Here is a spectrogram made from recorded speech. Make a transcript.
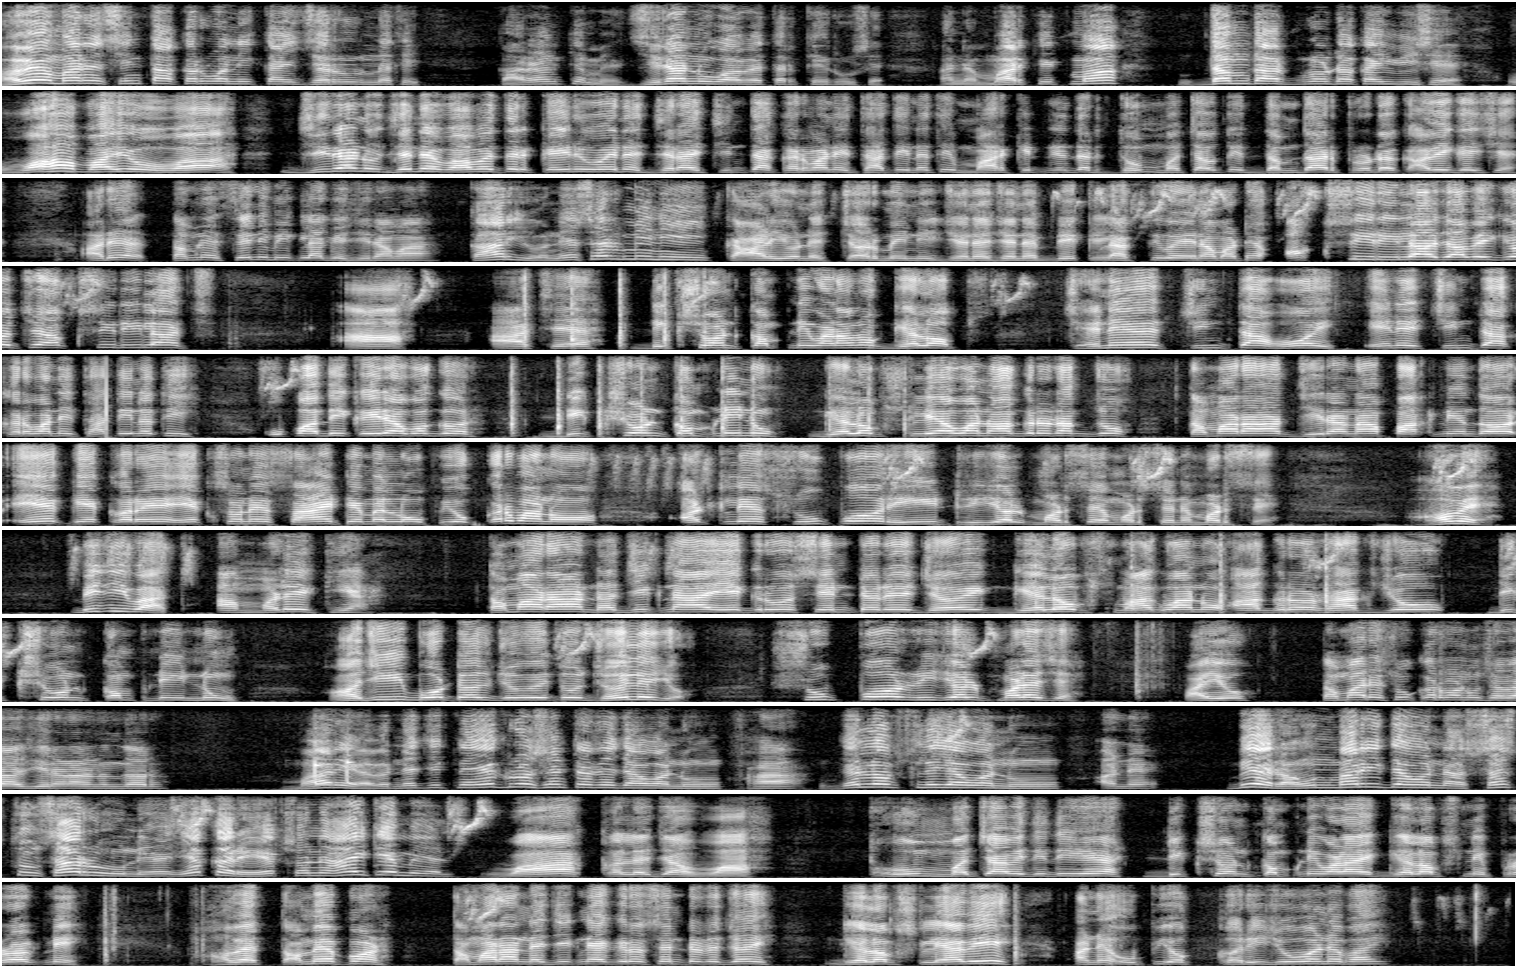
હવે મારે ચિંતા કરવાની કાંઈ જરૂર નથી. કારણ કે મેં જીરાનું વાવેતર કર્યું છે અને માર્કેટમાં દમદાર પ્રોડક્ટ આવી છે. વાહ ભાઈઓ વાહ! જીરાનું જેને વાવેતર કર્યું હોય ને જરાય ચિંતા કરવાની થતી નથી. માર્કેટની અંદર ધૂમ મચાવતી દમદાર પ્રોડક્ટ આવી ગઈ છે. અરે તમને શેની બીક લાગે જીરામાં? કાળીઓ ને ચરમીની. કાળીઓ ને ચરમીની જેને જેને બીક લાગતી હોય એના માટે અક્ષીર ઇલાજ આવી ગયો છે અક્ષીર ઇલાજ આ આ છે ડિક્સોન કંપની વાળાનો ગેલોપ્સ જેને ચિંતા હોય એને ચિંતા કરવાની થતી નથી. ઉપાધિ કર્યા વગર ડિક્સોન કંપનીનું ગેલોપ્સ લેવાનો આગ્રહ રાખજો. તમારા જીરાના પાકની અંદર એક એકરે એકસો ને સાઠ એમએલનો ઉપયોગ કરવાનો એટલે સુપર હિટ રિઝલ્ટ મળશે મળશે ને મળશે. હવે બીજી વાત, આ મળે ક્યાં? તમારા નજીકના એગ્રો સેન્ટરે જઈ ગેલોપ્સ માગવાનો આગ્રહ રાખજો ડિક્સોન કંપનીનું. હજી બોટલ જોઈએ તો જોઈ લેજો. સુપર રિઝલ્ટ મળે છે. ભાઈઓ તમારે શું કરવાનું છે હવે આ જીરાના અંદર? મારે હવે નજીકના એગ્રો સેન્ટરે જવાનું હા. ગેલોપ્સ લઈ આવવાનું અને બે રાઉન્ડ મારી દેવાના સસ્તું સારું ને એકરે એકસો ને સાઠ એમએલ વાહ કલેજા વાહ. ધૂમ મચાવી દીધી છે ડિક્સોન કંપનીવાળાએ ગેલોપ્સની પ્રોડક્ટની હવે તમે પણ તમારા નજીકના એગ્રો સેન્ટરે જઈ ગેલોપ્સ લેવી અને ઉપયોગ કરી જુઓ ને ભાઈ.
